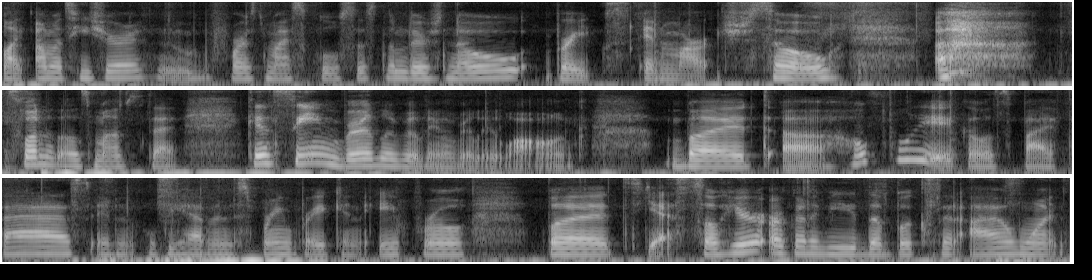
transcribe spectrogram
like I'm a teacher for my school system. There's no breaks in March, so uh, it's one of those months that can seem really, really, really long. But uh, hopefully it goes by fast, and we'll be having spring break in April. But yes, so here are going to be the books that I want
